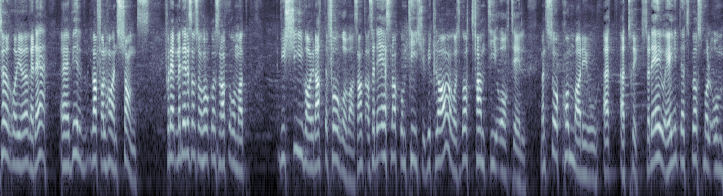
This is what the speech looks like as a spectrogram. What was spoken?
tør å gjøre det, uh, vil i hvert fall ha en sjanse. Men det er det sånn som Håkon snakker om, at vi skyver jo dette forover. Sant? Altså Det er snakk om 10-20. Vi klarer oss godt fem-ti år til. Men så kommer det jo et, et, trykk. Så det er jo egentlig et spørsmål om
